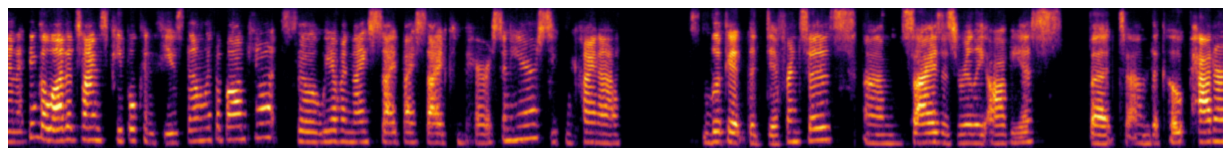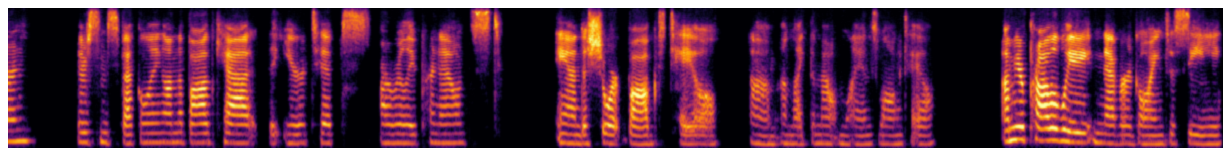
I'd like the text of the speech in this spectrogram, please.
And I think a lot of times people confuse them with a bobcat. So we have a nice side-by-side -side comparison here. So you can kind of look at the differences. Um, size is really obvious, but um, the coat pattern, there's some speckling on the bobcat. The ear tips are really pronounced and a short bobbed tail, um, unlike the mountain lion's long tail. Um, you're probably never going to see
